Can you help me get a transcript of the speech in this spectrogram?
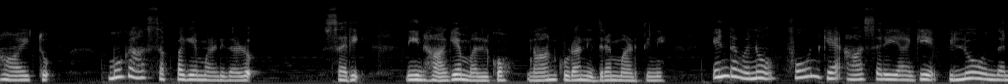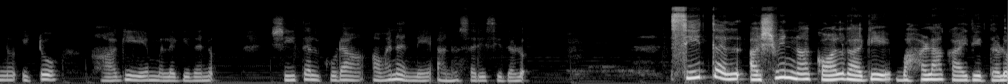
ಆಯಿತು. ಮುಗ ಸಪ್ಪಗೆ ಮಾಡಿದಳು. ಸರಿ, ನೀನು ಹಾಗೆ ಮಲ್ಕೋ. ನಾನು ಕೂಡ ನಿದ್ರೆ ಮಾಡ್ತೀನಿ ಎಂದವನು ಫೋನ್ಗೆ ಆಸರೆಯಾಗಿ ಒಂದನ್ನು ಇಟ್ಟು ಹಾಗೆಯೇ ಮಲಗಿದನು. ಶೀತಲ್ ಕೂಡ ಅವನನ್ನೇ ಅನುಸರಿಸಿದಳು. ಶೀತಲ್ ಅಶ್ವಿನ್ನ ಕಾಲ್ಗಾಗಿ ಬಹಳ ಕಾಯ್ದಿದ್ದಳು.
